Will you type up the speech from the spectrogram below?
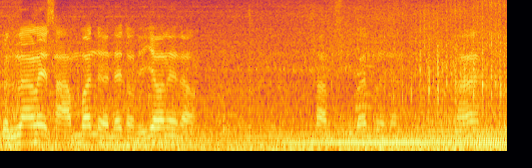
เป็นล่างได้สามวันเออได้สองที่เย้าแน่นอนสามสี่วันเพื่อนนะ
